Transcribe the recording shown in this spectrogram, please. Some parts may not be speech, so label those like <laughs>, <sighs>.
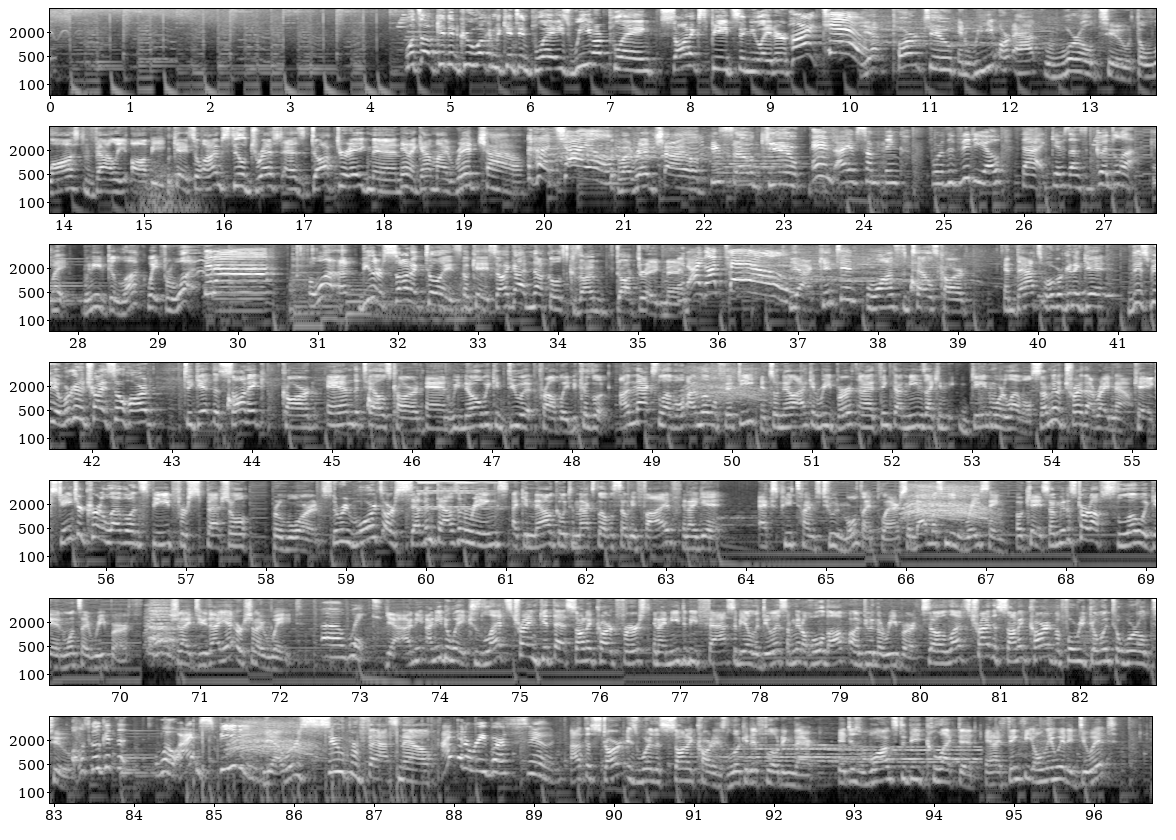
What's up, Kin Tin Krew? Welcome to Kin Tin Plays. We are playing Sonic Speed Simulator. Part two! Yep, part two, and we are at World 2, the Lost Valley Obby. Okay, so I'm still dressed as Dr. Eggman, and I got my red child. <laughs> Child! My red child. He's so cute. And I have something for the video that gives us good luck. Wait, we need good luck? Wait, for what? Ta-da! What? Uh, these are Sonic toys. Okay, so I got Knuckles because I'm Dr. Eggman. I got tail! Yeah, Kin Tin wants the Tails card, and that's what we're gonna get this video. We're gonna try so hard to get the Sonic card and the Tails card, and we know we can do it probably because look, I'm max level, I'm level 50, and so now I can rebirth, and I think that means I can gain more levels. So I'm gonna try that right now. Okay, exchange your current level and speed for special rewards. The rewards are 7,000 rings. I can now go to max level 75, and I get XP times two in multiplayer, so that must mean racing. Okay, so I'm gonna start off slow again once I rebirth. Should I do that yet, or should I wait? Uh, wait. Yeah, I need I need to wait because let's try and get that Sonic card first, and I need to be fast to be able to do it. So I'm gonna hold off on doing the rebirth. So let's try the Sonic card before we go into World Two. Let's go get the. Whoa, I'm speedy. Yeah, we're super fast now. I'm gonna rebirth soon. At the start is where the Sonic card is. Look at it floating there. It just wants to be collected, and I think the only way to do it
